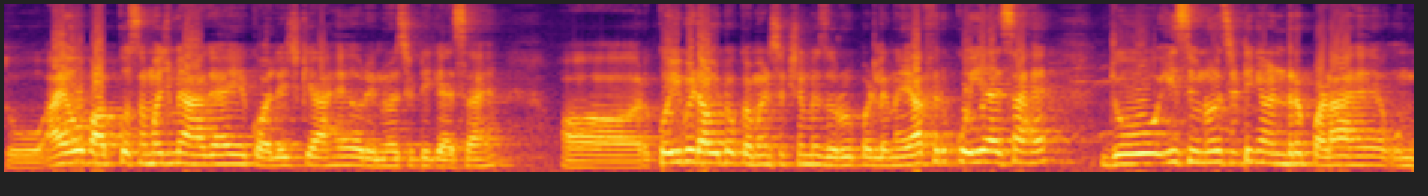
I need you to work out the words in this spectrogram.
तो आई होप आपको समझ में आ गया ये कॉलेज क्या है और यूनिवर्सिटी कैसा है। और कोई भी डाउट हो कमेंट सेक्शन में ज़रूर पढ़ लेना। या फिर कोई ऐसा है जो इस यूनिवर्सिटी के अंडर पढ़ा है, उन,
